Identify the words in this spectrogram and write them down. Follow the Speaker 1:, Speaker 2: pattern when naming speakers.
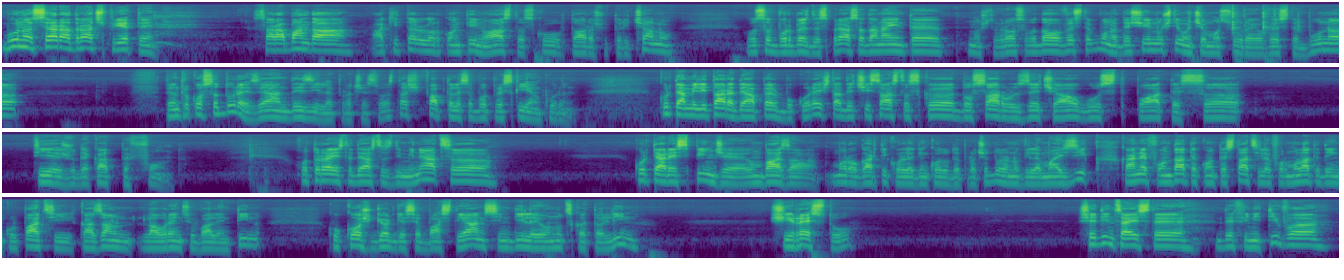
Speaker 1: Bună seara, dragi prieteni! Sarabanda achitărilor continuă astăzi cu Toarășul Tăricianu. O să vorbesc despre asta, dar înainte, nu știu, vreau să vă dau o veste bună, deși nu știu în ce măsură e o veste bună, pentru că o să dureze ani de zile procesul ăsta și faptele se vor prescrie în curând. Curtea Militară de Apel București a decis astăzi că dosarul 10 august poate să fie judecat pe fond. Hotărârea este de astăzi dimineață. Curtea respinge în baza, mă rog, articolele din codul de procedură, nu vi le mai zic, ca nefondate contestațiile formulate de inculpații Cazan Laurențiu Valentin, cu Coș Gheorghe Sebastian, Sindile Ionuț Cătălin și restul. Ședința este definitivă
